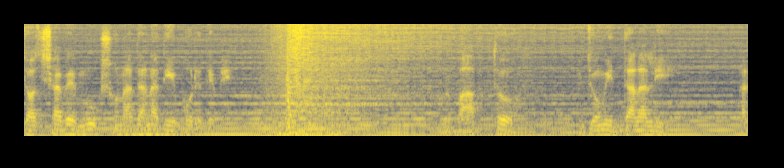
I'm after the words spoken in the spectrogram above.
জজ সাহেবের মুখ সোনা দানা দিয়ে ভরে দেবে। ওর বাপ তো জমির দালালি আর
